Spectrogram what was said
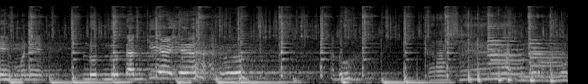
ini menit nut-nutan kia ya. Aduh. Aduh. Kerasa. Bener-bener aduh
